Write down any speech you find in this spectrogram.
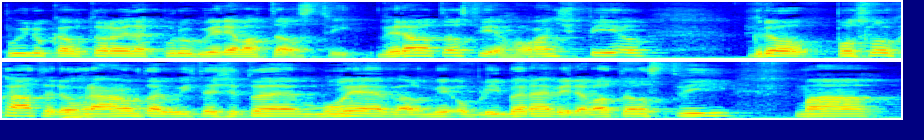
půjdu k autorovi, tak půjdu k vydavatelství. Vydavatelství je Holandspiel. Kdo posloucháte do tak víte, že to je moje velmi oblíbené vydavatelství. Má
